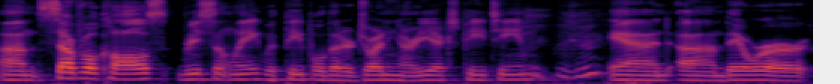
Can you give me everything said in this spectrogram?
Um, several calls recently with people that are joining our EXP team, and um, they were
